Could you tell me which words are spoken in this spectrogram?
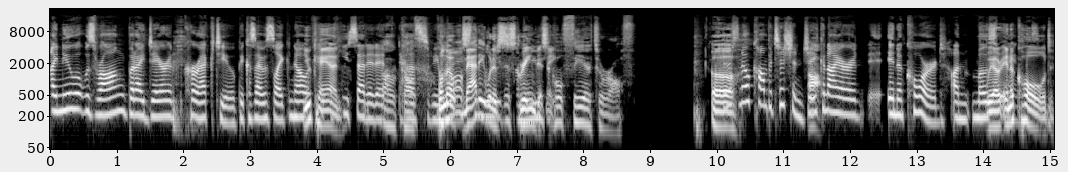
I knew it was wrong, but I daren't correct you because I was like, no, You if he- can. If he said it, it Oh, God. has to be. Well, no, right. Maddie would have There's a screamed at me. musical theater off. There's Oh, no competition. Jake Ah. and I are in accord on most. we are in a things, cold.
